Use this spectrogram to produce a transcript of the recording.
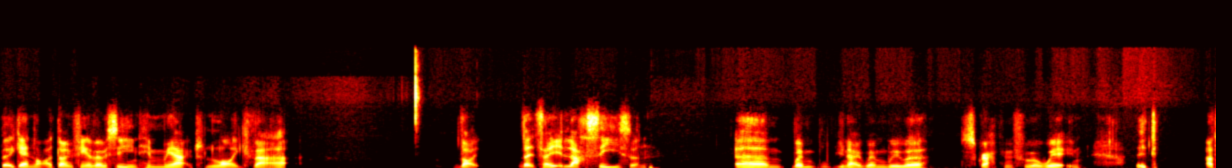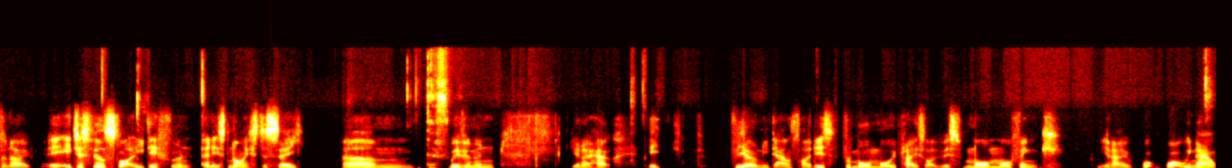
but again, like I don't think I've ever seen him react like that. Like let's say last season, um, when you know when we were scrapping for a win, it I don't know, it, it just feels slightly different, and it's nice to see um, with him and you know how it. The only downside is the more and more he plays like this, the more and more think you know what what are we now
